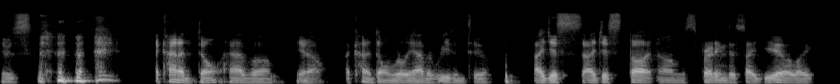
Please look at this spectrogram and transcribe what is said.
there's, I kind of don't have, um, you know, I kind of don't really have a reason to. I just, I just thought, um, spreading this idea, like,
